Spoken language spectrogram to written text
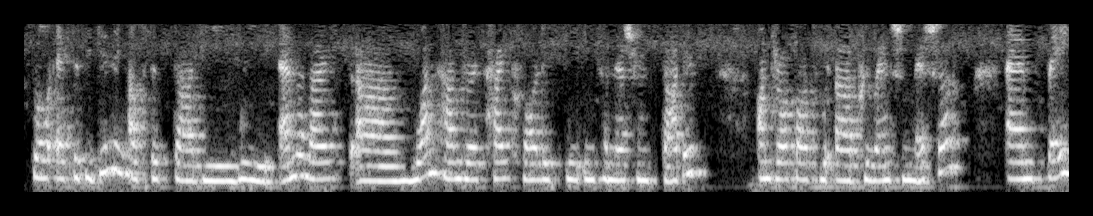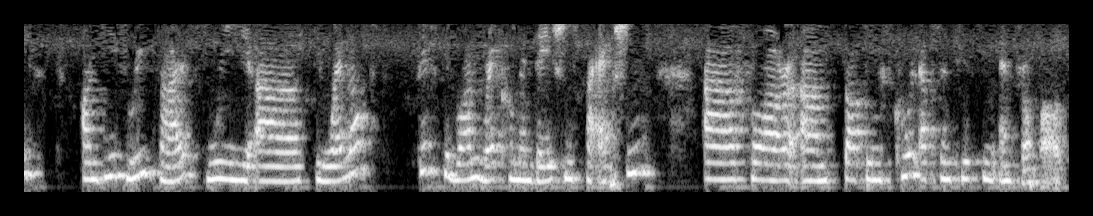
So at the beginning of the study, we analyzed uh, 100 high-quality international studies on dropout uh, prevention measures. And based on these results, we uh, developed 51 recommendations for action uh, for um, stopping school absenteeism and dropout.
